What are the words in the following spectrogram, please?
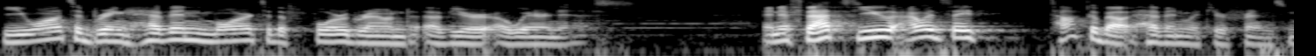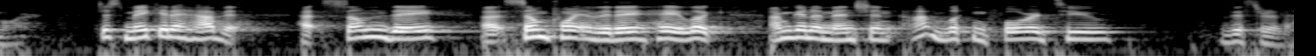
you want to bring heaven more to the foreground of your awareness. And if that's you, I would say talk about heaven with your friends more. Just make it a habit. At some day, at some point in the day, hey, look, I'm going to mention, I'm looking forward to this or that.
